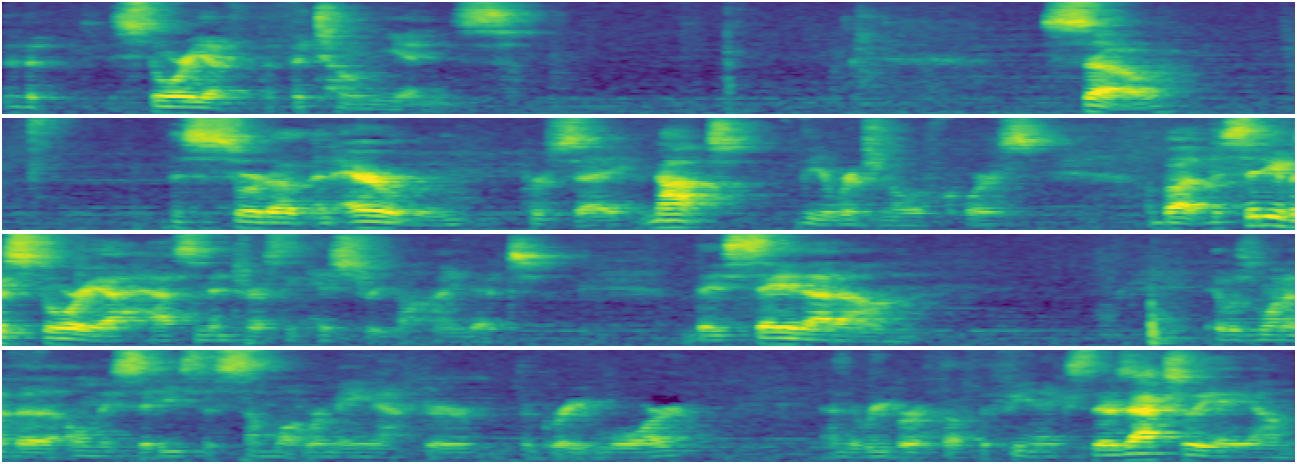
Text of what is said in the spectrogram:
the story of the Phaetonians?" So, this is sort of an heirloom per se, not the original, of course. But the city of Astoria has some interesting history behind it. They say that um, it was one of the only cities to somewhat remain after the Great War and the rebirth of the Phoenix. There's actually a, um,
